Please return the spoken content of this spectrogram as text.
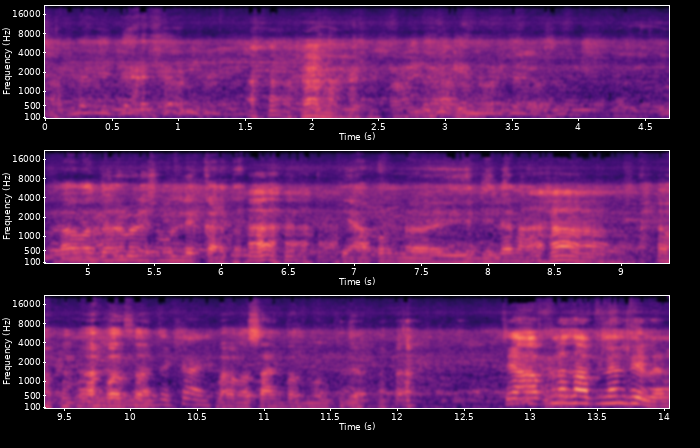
आपल्या विद्यार्थ्यांवर तीन वर्षापासून बाबा दरवेळेस उल्लेख करतात. हा हा ते आपण हे दिलं ना हा हा. ते काय? बाबा सांगतात मग तुझ्या ते आपलंच आपल्याला दिलं.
